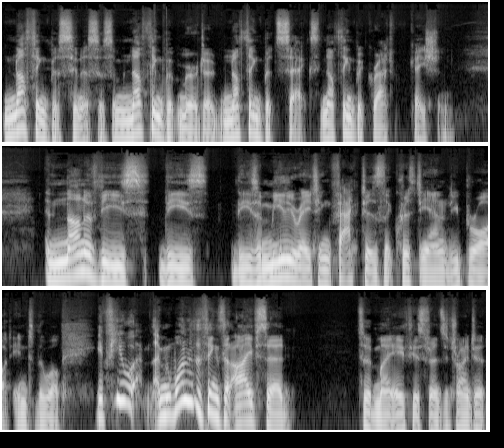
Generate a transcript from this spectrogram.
nothing but cynicism, nothing but murder, nothing but sex, nothing but gratification. And none of these, these, these ameliorating factors that Christianity brought into the world. If you, I mean, one of the things that I've said to my atheist friends in trying to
